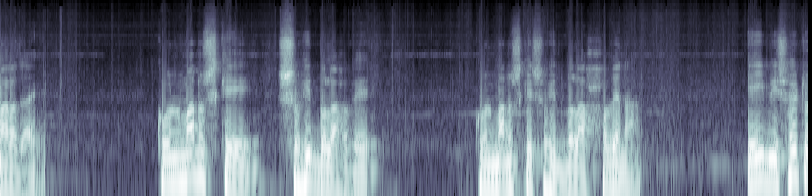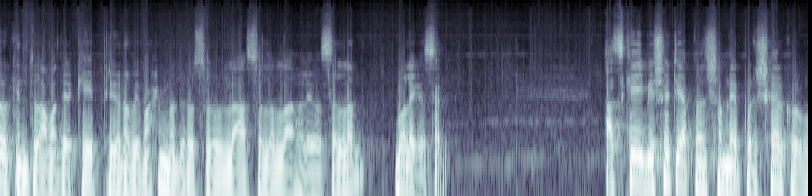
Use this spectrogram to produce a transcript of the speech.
মারা যায়, কোন মানুষকে শহীদ বলা হবে, কোন মানুষকে শহীদ বলা হবে না, এই বিষয়টাও কিন্তু আমাদেরকে প্রিয় নবী মোহাম্মদ রসুল্লাহ সাল্লাহ আলি ওসাল্লাম বলে গেছেন। আজকে এই বিষয়টি আপনাদের সামনে পরিষ্কার করব।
